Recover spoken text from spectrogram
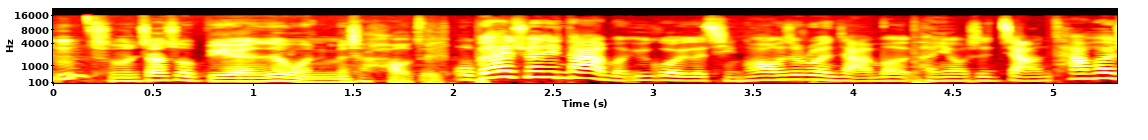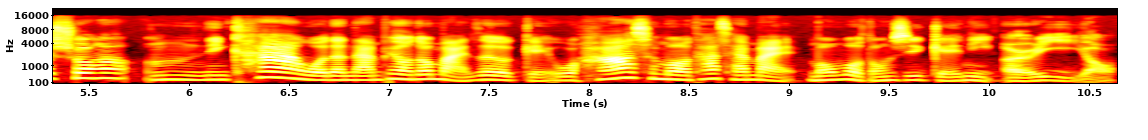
嗯，什么叫做别人认为你们是好的？我不太确定大家有没有遇过一个情况，或是论家有没有朋友是这样，他会说，嗯，你看我的男朋友都买这个给我，哈，什么他才买某某东西给你而已哦。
